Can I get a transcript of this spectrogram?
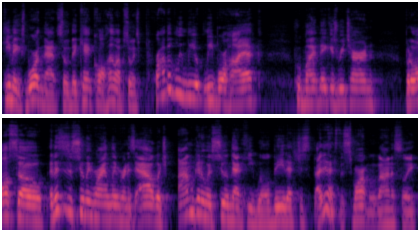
he makes more than that, so they can't call him up. So it's probably Libor Hajek who might make his return. But also, and this is assuming Ryan Lindgren is out, which I'm going to assume that he will be. That's just, I think that's the smart move, honestly.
